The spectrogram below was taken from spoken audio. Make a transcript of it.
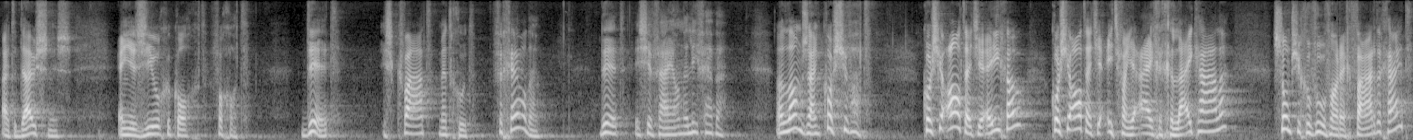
uit de duisternis en je ziel gekocht voor God. Dit is kwaad met goed vergelden. Dit is je vijanden liefhebben. Een lam zijn kost je wat. Kost je altijd je ego. Kost je altijd je, iets van je eigen gelijk halen. Soms je gevoel van rechtvaardigheid.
